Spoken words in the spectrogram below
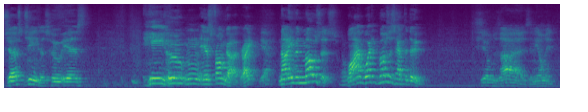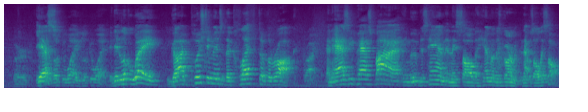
Just Jesus, who is he who mm, is from God, right? Yeah. Not even Moses. Why? What did Moses have to do? Shield his eyes, and he only, or Yes. looked away, looked away. He didn't look away. God pushed him into the cleft of the rock. Right. And as he passed by, he moved his hand and they saw the hem of his garment. And that was all they saw.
